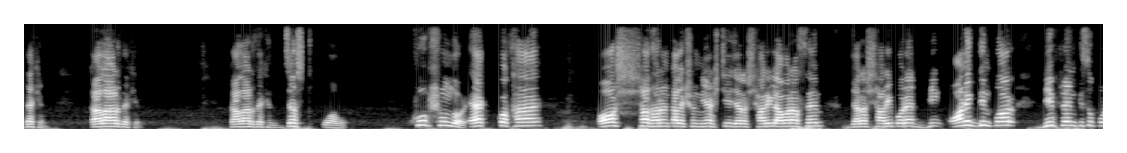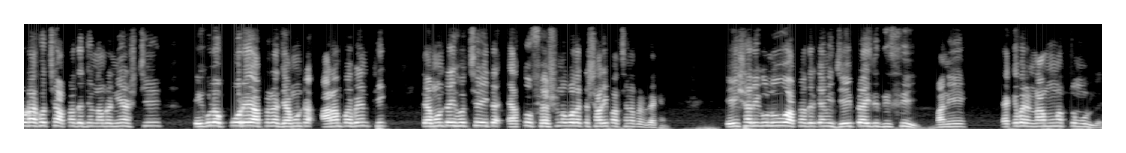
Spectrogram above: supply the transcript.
দেখেন কালার দেখেন। কালার দেখেন জাস্ট ওয়াও খুব সুন্দর, এক কথায় অসাধারণ কালেকশন নিয়ে আসছি। যারা শাড়ি লাভার আছেন, যারা শাড়ি পরে অনেক দিন পর ডিফারেন্ট কিছু প্রোডাক্ট হচ্ছে আপনাদের জন্য আমরা নিয়ে আসছি। এগুলো পরে আপনারা যেমনটা আরাম পাবেন, ঠিক তেমনটাই হচ্ছে এটা এত ফ্যাশনেবল একটা শাড়ি পাচ্ছেন আপনারা, দেখেন। এই শাড়িগুলো আপনাদেরকে আমি যেই প্রাইজে দিছি মানে একেবারে নামমাত্র মূল্যে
